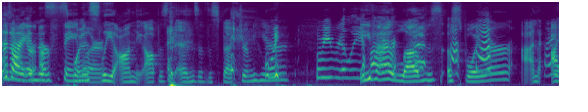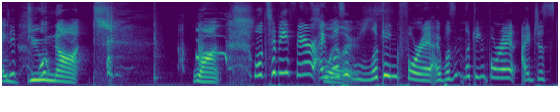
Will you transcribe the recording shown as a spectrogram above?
and sorry, I are, are spoiler. famously on the opposite ends of the spectrum here. we, we really Eva are. loves a spoiler, and I, do- do, well- not want. Well, to be fair, I wasn't looking for it. I wasn't looking for it. I just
